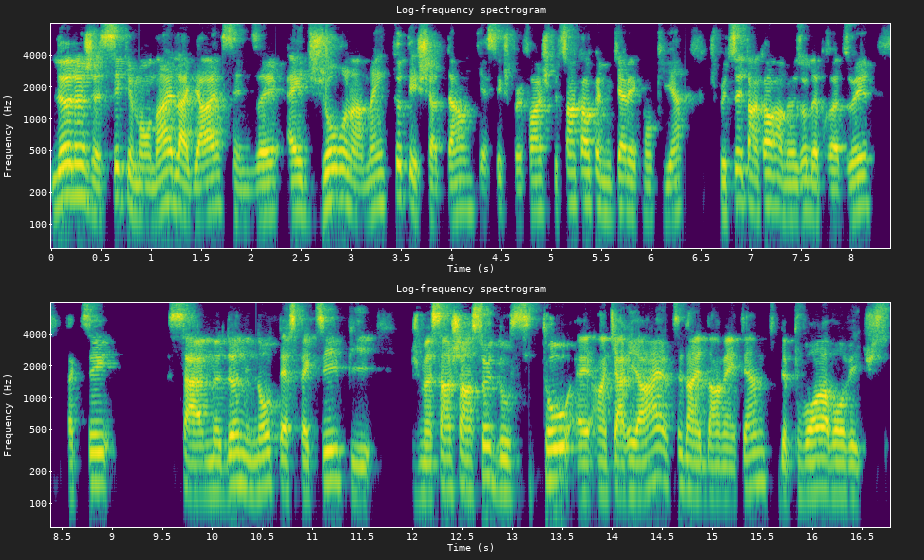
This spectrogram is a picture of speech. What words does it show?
Là, là, je sais que mon air de la guerre, c'est me dire, hey, du jour au lendemain, tout est shutdown. Qu'est-ce que je peux faire? Je peux-tu encore communiquer avec mon client? Je peux-tu être encore en mesure de produire? Fait que, tu sais, ça me donne une autre perspective. Puis, je me sens chanceux d'aussitôt en carrière, tu sais, dans, dans vingtaine, de pouvoir avoir vécu,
